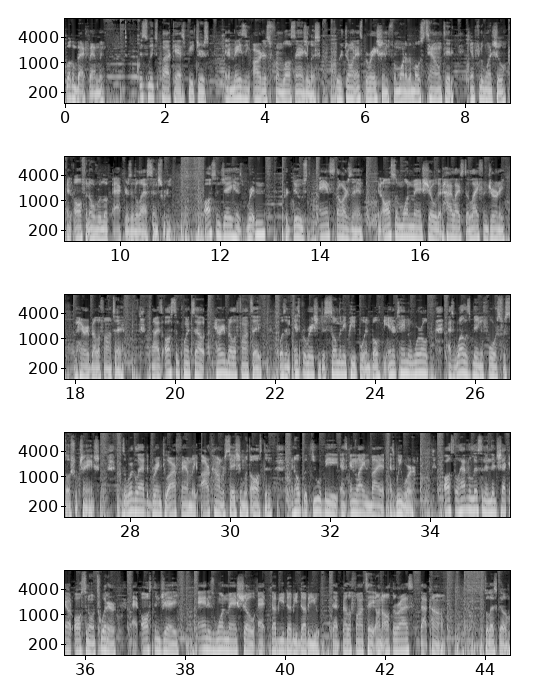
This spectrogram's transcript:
Welcome back, family. This week's podcast features an amazing artist from Los Angeles who has drawn inspiration from one of the most talented, influential, and often overlooked actors of the last century. Austen Jaye has written, produced, and stars in an awesome one man show that highlights the life and journey of Harry Belafonte. Now, as Austen points out, Harry Belafonte was an inspiration to so many people in both the entertainment world as well as being a force for social change. So, we're glad to bring to our family our conversation with Austen and hope that you will be as enlightened by it as we were. Also, have a listen and then check out Austen on Twitter at Austen Jaye and his one man show at www.belafonteunauthorized.com. So let's go.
